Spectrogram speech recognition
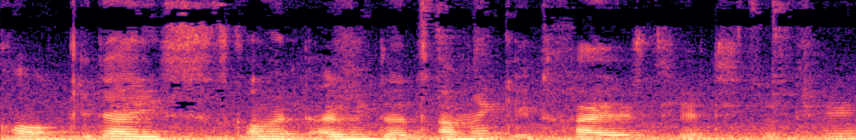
ხო კიდე ის კომენტარი მინდა წამეკითხა ერთ-ერთი წუთი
